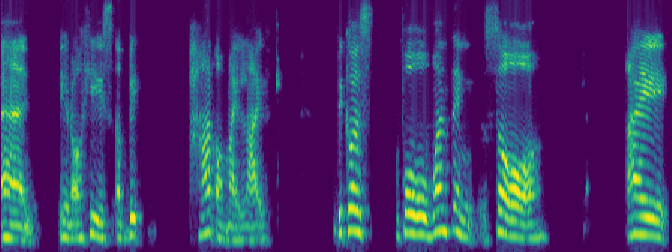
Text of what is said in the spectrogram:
And, you know, he is a big part of my life. Because for one thing, so I,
